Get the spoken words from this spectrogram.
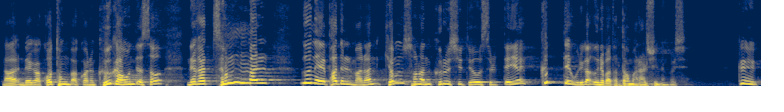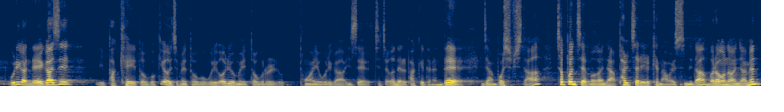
나, 내가 고통받고 하는 그 가운데서 내가 정말 은혜 받을 만한 겸손한 그릇이 되었을 때에 그때 우리가 은혜 받았다고 말할 수 있는 것이. 그 우리가 네 가지 박해의 도구, 깨어짐의 도구, 우리 어려움의 도구를 통하여 우리가 이제 진짜 은혜를 받게 되는데 이제 한번 보십시다. 첫 번째 뭐가냐? 8절에 이렇게 나와 있습니다. 뭐라고 나왔냐면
